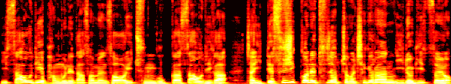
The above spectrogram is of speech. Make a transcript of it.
이 사우디에 방문에 나서면서 이 중국과 사우디가 자 이때 수십 건의 투자 협정을 체결한 이력이 있어요.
